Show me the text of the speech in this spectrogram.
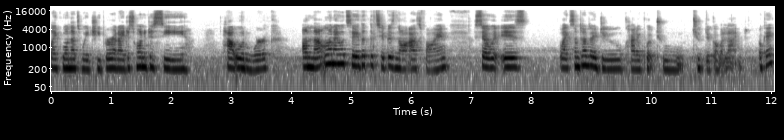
like one that's way cheaper and I just wanted to see how it would work. On that one, I would say that the tip is not as fine. So it is like sometimes I do kind of put too too thick of a line, okay?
